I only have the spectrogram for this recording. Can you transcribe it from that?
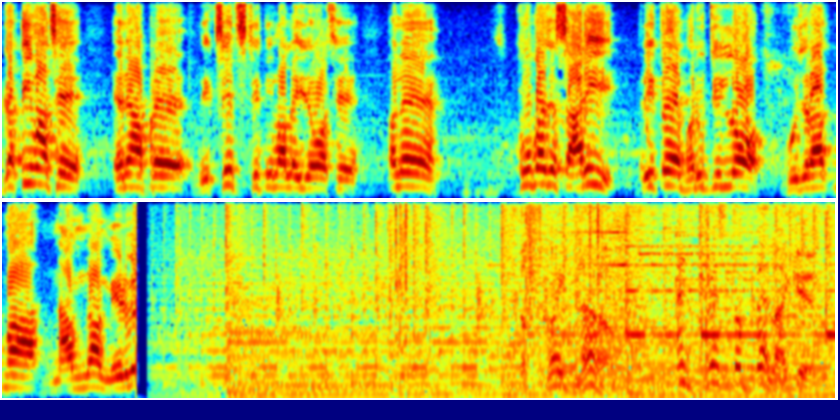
ગતિમાં છે, એને આપણે વિકસિત સ્થિતિમાં લઈ જવો છે અને ખૂબ જ સારી રીતે ભરૂચ જિલ્લો ગુજરાતમાં નામના મેળવે Subscribe now and press the bell icon.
